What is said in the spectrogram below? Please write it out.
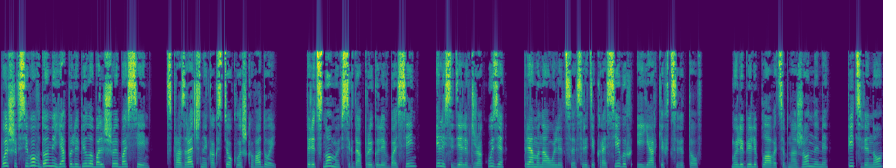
Больше всего в доме я полюбила большой бассейн с прозрачной, как стеклышко, водой. Перед сном мы всегда прыгали в бассейн или сидели в джакузи прямо на улице среди красивых и ярких цветов. Мы любили плавать обнаженными, пить вино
